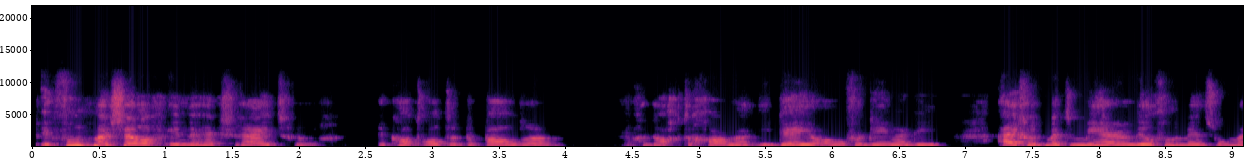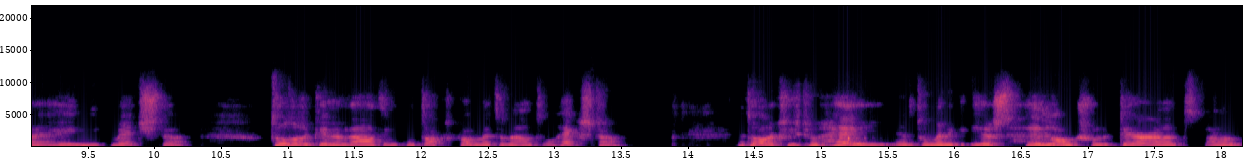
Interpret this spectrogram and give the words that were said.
ik vond mijzelf in de hekserij terug. Ik had altijd bepaalde gedachtegangen, ideeën over dingen die eigenlijk met de merendeel van de mensen om mij heen niet matchten. Totdat ik inderdaad in contact kwam met een aantal heksen. En toen had ik zoiets van, hé, hey. en toen ben ik eerst heel lang solitair het, aan het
